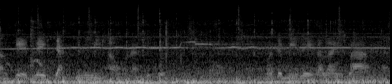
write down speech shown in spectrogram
สังเกตเล ขจากที่นี่เอานะทุกคนว่าจะมีเลขอะไรบ้างนะ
